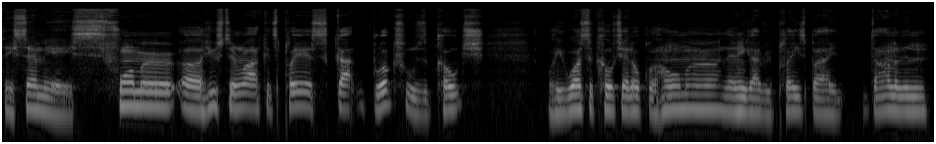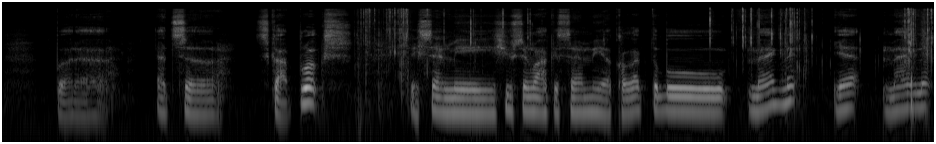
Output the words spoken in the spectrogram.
They sent me a former uh, Houston Rockets player, Scott Brooks, who was a coach. Well, he was a coach at Oklahoma. And then he got replaced by Donovan. But uh, that's uh, Scott Brooks. They send me, Houston Rockets send me a collectible magnet yeah, magnet.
